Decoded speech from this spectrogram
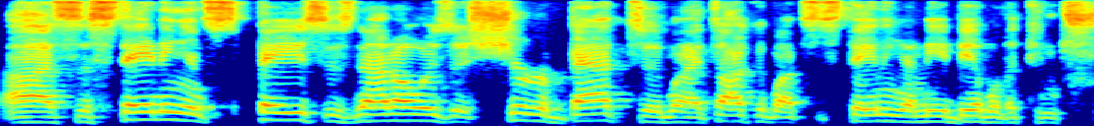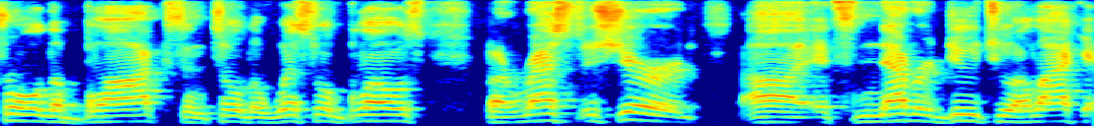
Uh, sustaining in space is not always a sure bet. When I talk about sustaining, I may be able to control the blocks until the whistle blows. But rest assured, uh, it's never due to a lack of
